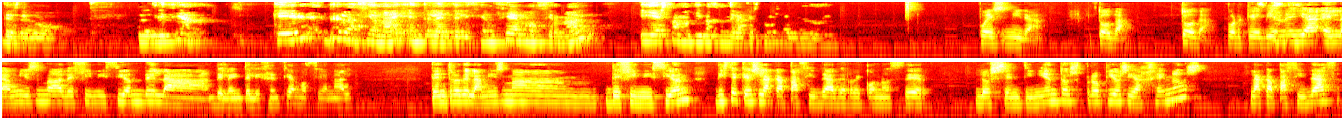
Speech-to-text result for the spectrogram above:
Desde luego. Patricia, ¿qué relación hay entre la inteligencia emocional y esta motivación de la que estamos hablando hoy? Pues mira, toda, toda, porque viene ya en la misma definición de la, de la inteligencia emocional. Dentro de la misma definición dice que es la capacidad de reconocer los sentimientos propios y ajenos, la capacidad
